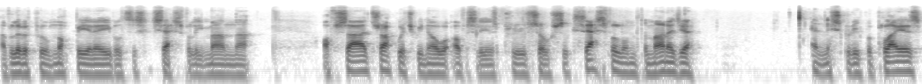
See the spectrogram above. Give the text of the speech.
of Liverpool not being able to successfully man that offside trap, which we know obviously has proved so successful under the manager and this group of players.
